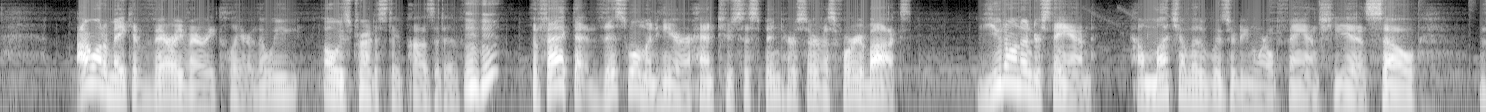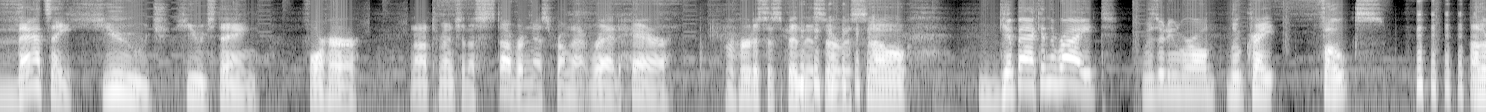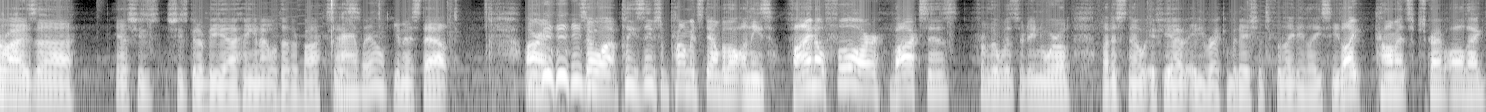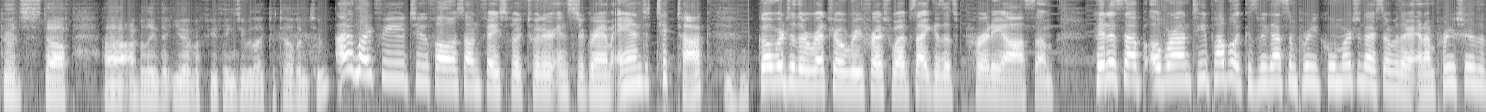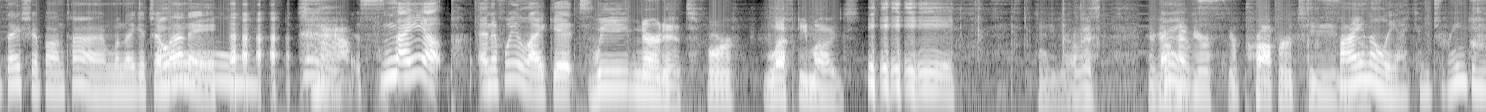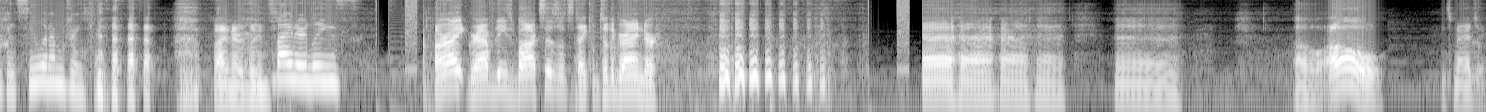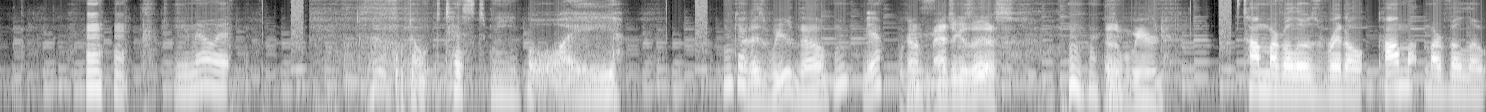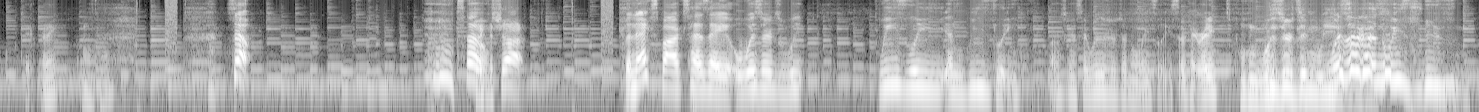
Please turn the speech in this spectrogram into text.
I want to make it very, very clear that we always try to stay positive. Mhm. The fact that this woman here had to suspend her service for your box, you don't understand how much of a Wizarding World fan she is. So that's a huge, huge thing for her. Not to mention the stubbornness from that red hair for her to suspend this service. So get back in the right, Wizarding World Loot Crate folks. Otherwise, uh, yeah, she's she's gonna be uh, hanging out with other boxes. I will. You missed out. All right, so uh, please leave some comments down below on these final four boxes from the Wizarding World. Let us know if you have any recommendations for Lady Lacy. Like, comment, subscribe, all that good stuff. Uh, I believe that you have a few things you would like to tell them too. I would like for you to follow us on Facebook, Twitter, Instagram, and TikTok. Mm-hmm. Go over to the Retro Refresh website because it's pretty awesome. Hit us up over on TeePublic because we got some pretty cool merchandise over there, and I'm pretty sure that they ship on time when they get your money. Oh, snap. Snap! And if we like it, We nerd it for lefty mugs. There you go. There. You're gonna have your your proper tea. now. I can drink and you can see what I'm drinking. Bye, nerdlings. Bye, nerdlings. All right, grab these boxes. Let's take them to the grinder. Uh, oh, oh, it's magic. You know it. Don't test me, boy. Okay. That is weird, though. Yeah. What kind of magic is this? this is weird. Tom Marvolo's riddle. Tom Marvolo. Okay, ready? So. so Take a shot. the next box has a Wizards we- Weasley and Weasley. I was gonna say Wizards and Weasleys. Okay, ready? Wizards and Weasleys. Wizards and Weasleys.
